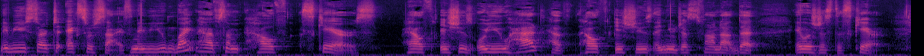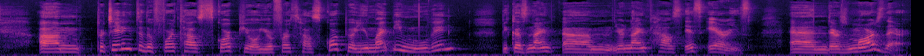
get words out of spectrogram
Maybe you start to exercise. Maybe you might have some health scares, health issues, or you had health issues and you just found out that it was just a scare. Um, pertaining to the fourth house Scorpio, your fourth house Scorpio, you might be moving because ninth, um, your ninth house is Aries and there's Mars there.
